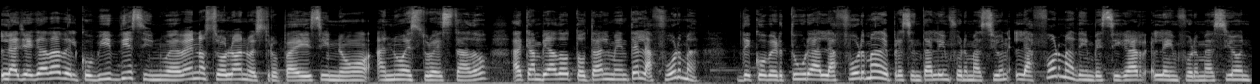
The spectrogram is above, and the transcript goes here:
La llegada del COVID-19 no solo a nuestro país, sino a nuestro estado, ha cambiado totalmente la forma de cobertura, la forma de presentar la información, la forma de investigar la información.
